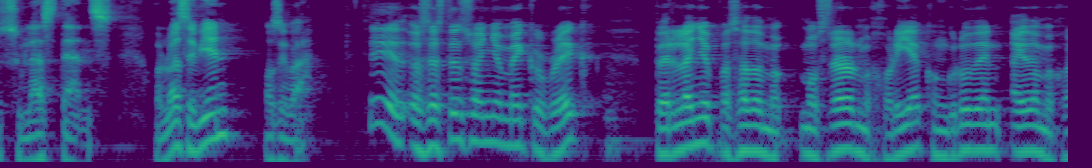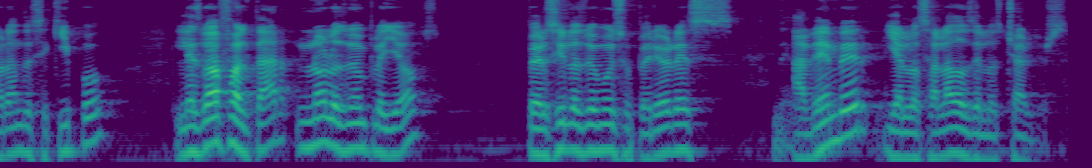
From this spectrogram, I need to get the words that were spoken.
su last dance. O lo hace bien o se va. Sí, o sea, está en su año make or break. Pero el año pasado mostraron mejoría. Con Gruden ha ido mejorando ese equipo. Les va a faltar. No los veo en playoffs. Pero sí los veo muy superiores a Denver y a los alados de los Chargers.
